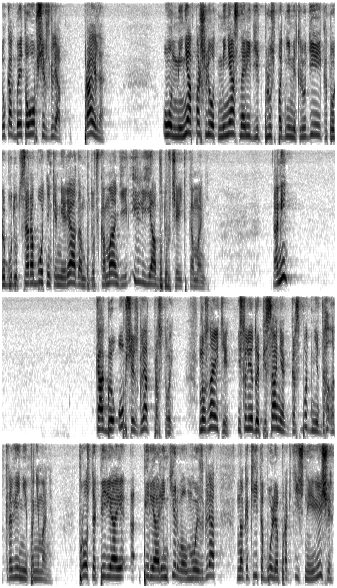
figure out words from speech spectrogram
Ну, как бы это общий взгляд. Правильно? Он меня пошлет, меня снарядит, плюс поднимет людей, которые будут соработниками рядом, будут в команде, или я буду в чьей-то команде. Аминь. Как бы общий взгляд простой. Но знаете, исследуя Писание, Господь мне дал откровение и понимание. Просто переориентировал мой взгляд на какие-то более практичные вещи,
